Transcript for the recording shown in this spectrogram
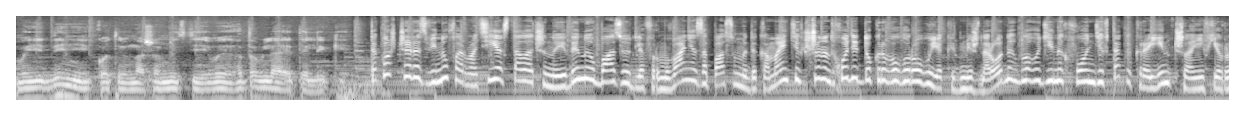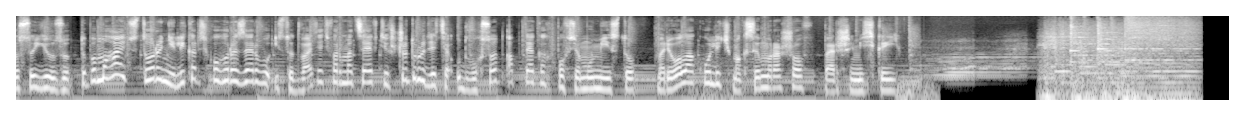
ви єдині, котрі в нашому місті і виготовляєте ліки. Також через війну фармація стала чи не єдиною базою для формування запасу медикаментів, що надходять до Кривого Рогу як від міжнародних благодійних фондів, так і країн-членів Євросоюзу. Допомагають створенні лікарського резерву і 120 фармацевтів, що трудяться у 200 аптеках по всьому місту. Маріола Куліч, Максим Мурашов, перший міський.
